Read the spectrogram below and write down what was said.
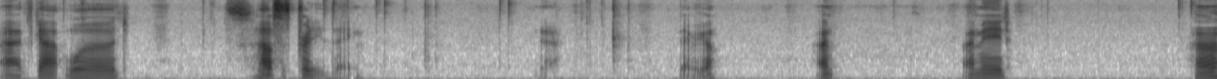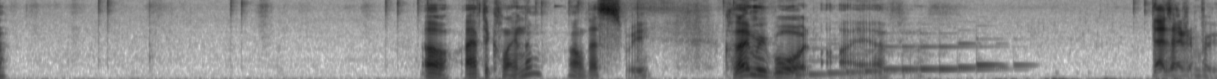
I've got wood. This house is pretty lame. Yeah. There we go. I'm... I made... Huh? Oh, I have to claim them? Oh, that's sweet. Claim reward. I have... Uh, that's actually pretty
